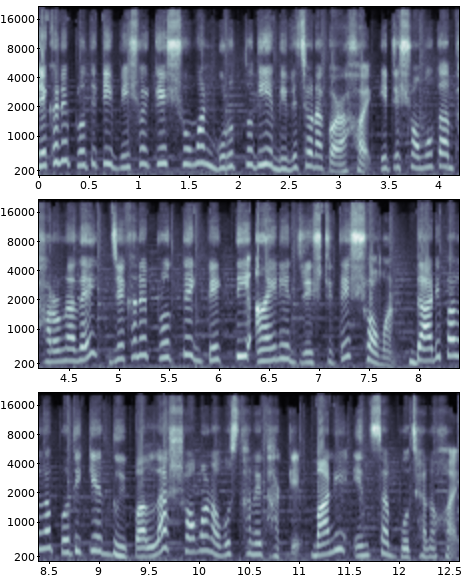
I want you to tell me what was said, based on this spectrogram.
যেখানে প্রতিটি বিষয়কে সমান গুরুত্ব দিয়ে বিবেচনা করা হয়। এটি সমতা ধারণা দেয়, যেখানে প্রত্যেক ব্যক্তি আইনের দৃষ্টিতে সমান। দাড়িপাল্লা প্রতীকের দুই পাল্লা সমান অবস্থানে থাকে মানে ইনসাফ বোঝানো হয়।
